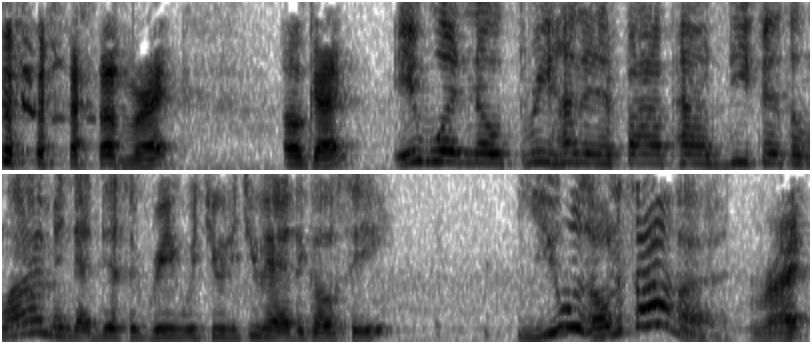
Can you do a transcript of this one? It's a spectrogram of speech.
right. Okay. It wasn't no 305 pound defensive lineman that disagreed with you that you had to go see. You was on the sideline. Right.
